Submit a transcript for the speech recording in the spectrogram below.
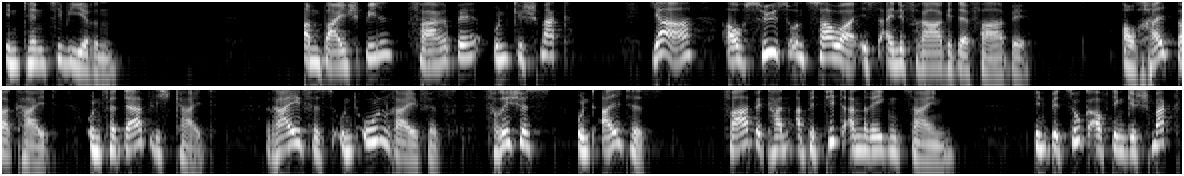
intensivieren. Am Beispiel Farbe und Geschmack. Ja, auch süß und sauer ist eine Frage der Farbe. Auch Haltbarkeit und Verderblichkeit, Reifes und Unreifes, Frisches und Altes. Farbe kann appetitanregend sein. In Bezug auf den Geschmack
